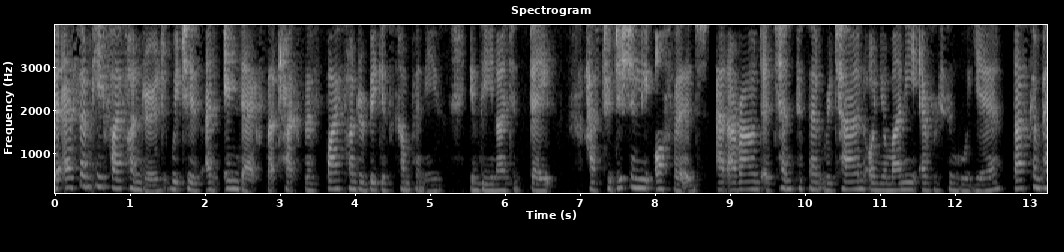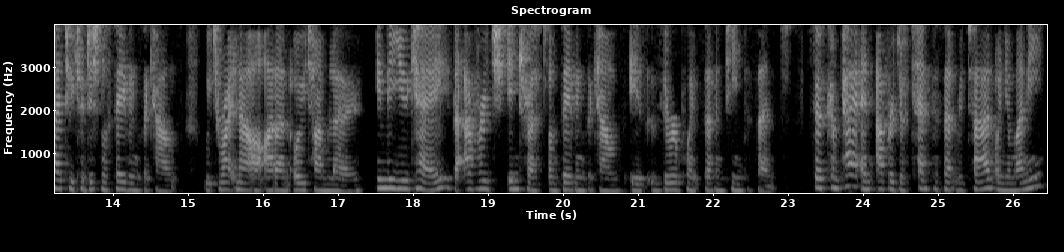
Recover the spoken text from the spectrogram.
the S&P 500, which is an index that tracks the 500 biggest companies in the United States, has traditionally offered at around a 10% return on your money every single year. That's compared to traditional savings accounts, which right now are at an all-time low. In the UK, the average interest on savings accounts is 0.17%. So compare an average of 10% return on your money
